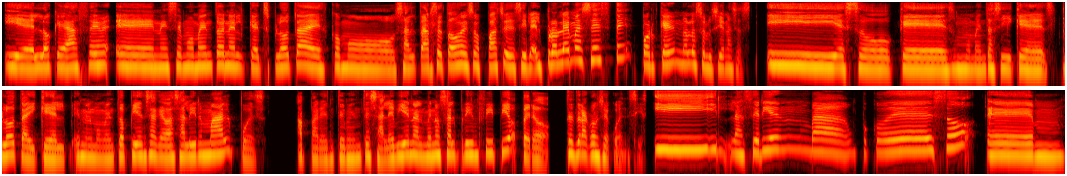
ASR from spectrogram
Y él lo que hace en ese momento en el que explota es como saltarse todos esos pasos y decir, el problema es este, ¿por qué no lo solucionas así? Y eso que es un momento así que explota y que él en el momento piensa que va a salir mal, pues aparentemente sale bien, al menos al principio, pero tendrá consecuencias. Y la serie va un poco de eso, em,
